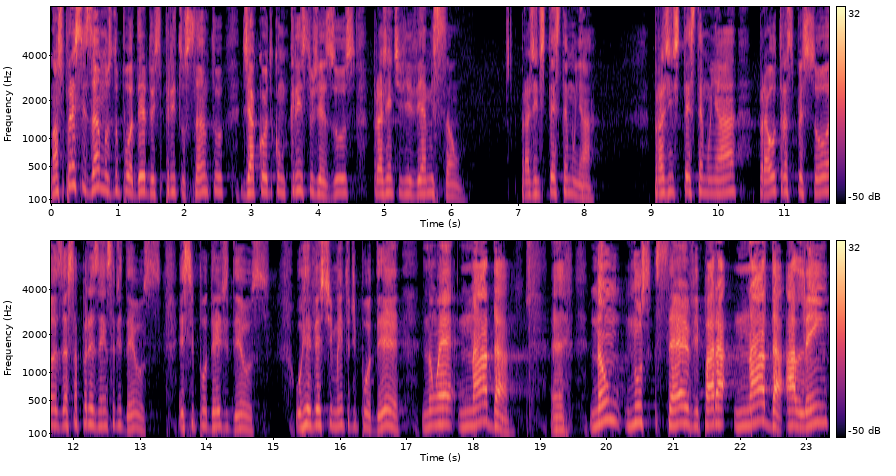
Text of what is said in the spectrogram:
Nós precisamos do poder do Espírito Santo, de acordo com Cristo Jesus, para a gente viver a missão, para a gente testemunhar, para a gente testemunhar para outras pessoas essa presença de Deus, esse poder de Deus. O revestimento de poder não é nada, é, não nos serve para nada além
